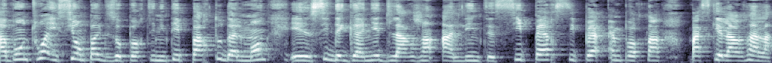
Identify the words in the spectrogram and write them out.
Abonne-toi. Ici, on parle des opportunités partout dans le monde et aussi de gagner de l'argent en ligne. C'est super, super important parce que l'argent là,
